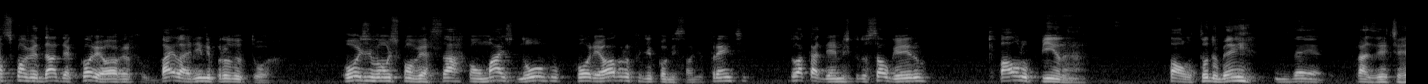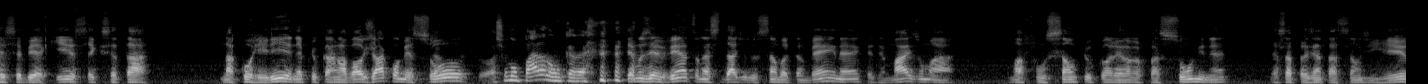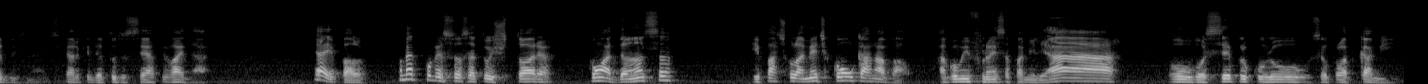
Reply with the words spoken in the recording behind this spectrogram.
Nosso convidado é coreógrafo, bailarino e produtor. Hoje vamos conversar com o mais novo coreógrafo de comissão de frente do Acadêmico do Salgueiro, Paulo Pina. Paulo, tudo bem? Tudo bem. Prazer te receber aqui. Eu sei que você está na correria, né? Porque o carnaval já começou. já começou. Acho que não para nunca, né? Temos eventos na cidade do samba também, né? Quer dizer, mais uma, uma função que o coreógrafo assume, né? Dessa apresentação de enredos, né? Espero que dê tudo certo e vai dar. E aí, Paulo, como é que começou essa tua história com a dança e particularmente com o carnaval? Alguma influência familiar ou você procurou o seu próprio caminho?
